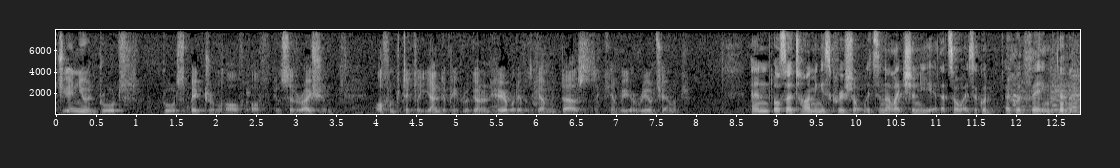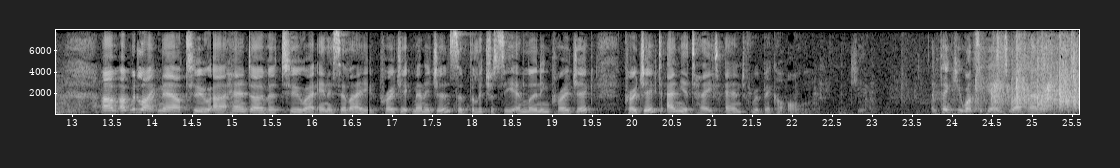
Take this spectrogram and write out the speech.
genuine broad, broad spectrum of, of consideration, often particularly younger people who are going to inherit whatever the government does, it can be a real challenge. And also, timing is crucial. It's an election year. That's always a good a good thing. um, I would like now to uh, hand over to uh, NSLA project managers of the Literacy and Learning Project, project Anya Tate and Rebecca Ong. Thank you, and thank you once again to our panel.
